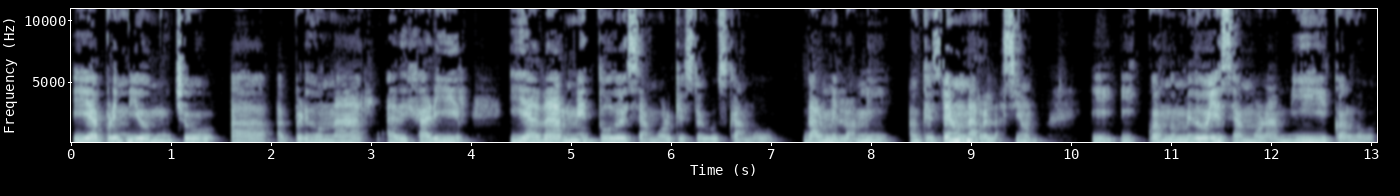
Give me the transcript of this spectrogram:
Y he aprendido mucho a, a perdonar, a dejar ir y a darme todo ese amor que estoy buscando, dármelo a mí, aunque esté en una relación. Y, y cuando me doy ese amor a mí, cuando,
